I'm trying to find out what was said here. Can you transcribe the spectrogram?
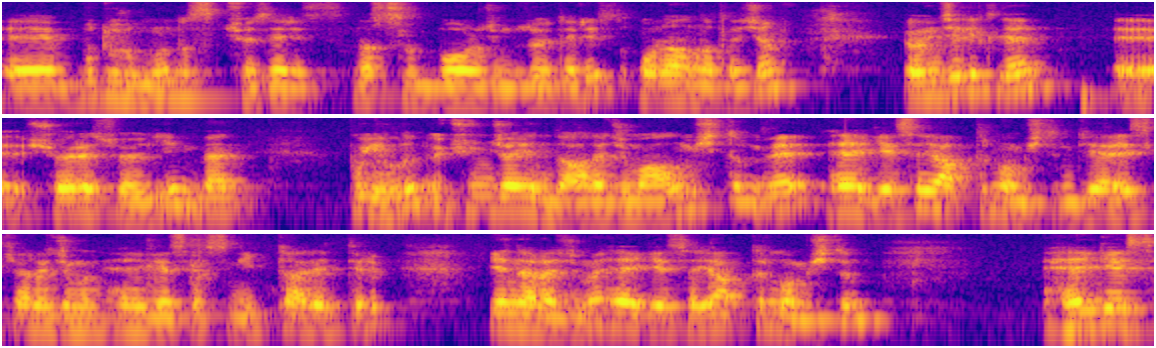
e, bu durumu nasıl çözeriz, nasıl borcumuzu öderiz onu anlatacağım. Öncelikle e, şöyle söyleyeyim ben bu yılın 3. ayında aracımı almıştım ve HGS yaptırmamıştım. Diğer eski aracımın HGS'sini iptal ettirip yeni aracıma HGS yaptırmamıştım. HGS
